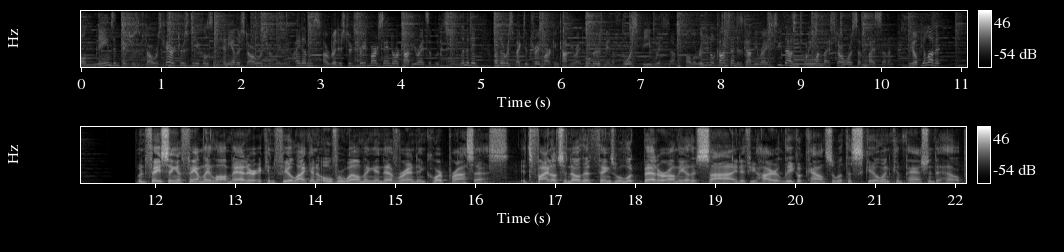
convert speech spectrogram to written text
all names and pictures of Star Wars characters, vehicles, and any other Star Wars related items are registered trademarks and or copyrights of Lucasfilm Limited, or their respective trademark and copyright holders. May the force be with them. All original content is copyright 2021 by Star Wars 7 by 7 We hope you love it. When facing a family law matter, it can feel like an overwhelming and never ending court process. It's vital to know that things will look better on the other side if you hire legal counsel with the skill and compassion to help.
